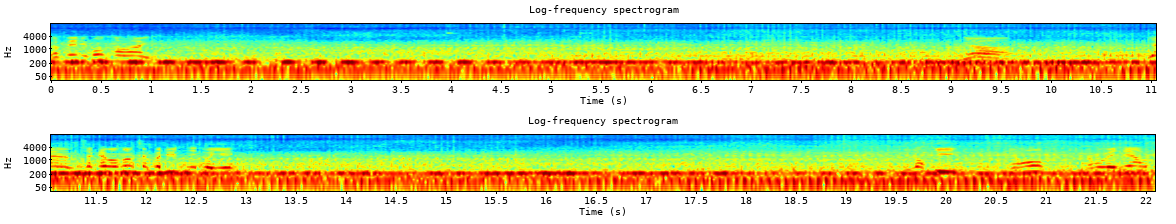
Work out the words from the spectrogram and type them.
Ça fait du bon travail. Il y a, un sacré moment que ça n'a pas dû être nettoyé. Les orties, les ronces, la mauvaise herbe.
